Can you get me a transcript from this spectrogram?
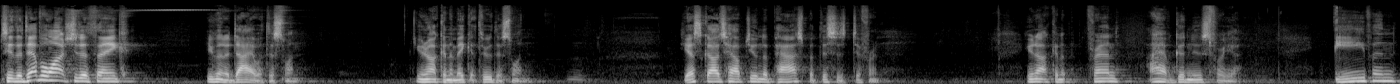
See, the devil wants you to think you're going to die with this one. You're not going to make it through this one. Hmm. Yes, God's helped you in the past, but this is different. You're not going to, friend, I have good news for you. Even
